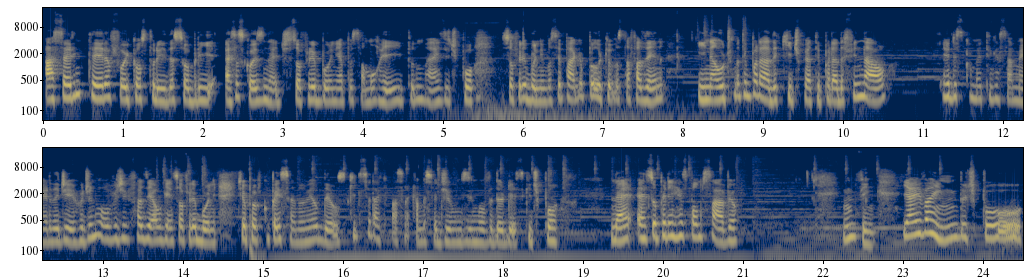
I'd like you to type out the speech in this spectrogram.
a série inteira foi construída sobre essas coisas, né? De sofrer bullying, a pessoa morrer e tudo mais. E, tipo, sofrer bullying você paga pelo que você tá fazendo. E na última temporada, que, tipo, é a temporada final, eles cometem essa merda de erro de novo, de fazer alguém sofrer bullying. Tipo, eu fico pensando, meu Deus, o que, que será que passa na cabeça de um desenvolvedor desse? Que, tipo, né, é super irresponsável. Enfim. E aí vai indo, tipo,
